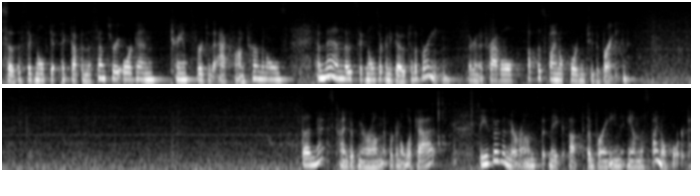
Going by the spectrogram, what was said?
So the signals get picked up in the sensory organ, transferred to the axon terminals, and then those signals are going to go to the brain. They're going to travel up the spinal cord into the brain. The next kind of neuron that we're going to look at, these are the neurons that make up the brain and the spinal cord.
